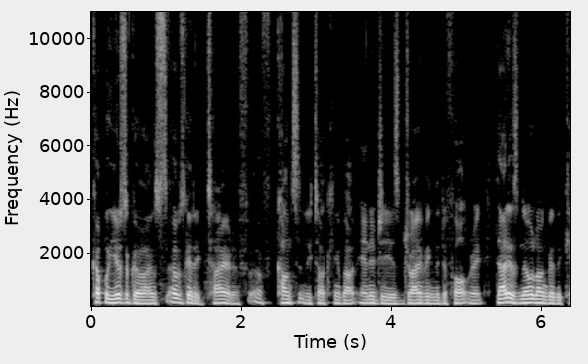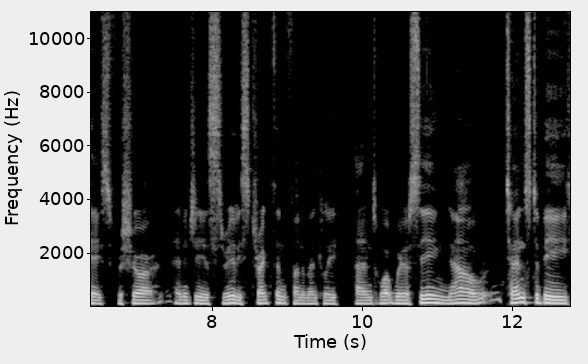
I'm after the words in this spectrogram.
A couple years ago, I was I was getting tired of, of constantly talking about energy as driving the default rate. That is no longer the case for sure. Energy is really strengthened fundamentally, and what we're seeing now tends to be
